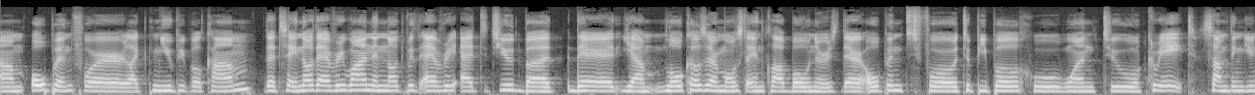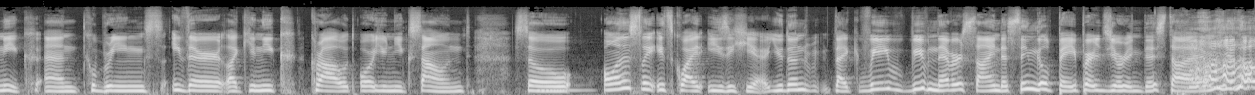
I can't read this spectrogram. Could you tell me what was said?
um, open for like new people come. Let's say not everyone and not with every attitude, but they're yeah locals are mostly and club owners. They're open for to people who want to create something unique and who brings either like unique crowd or unique sound. So. Mm honestly it's quite easy here you don't like we we've never signed a single paper during this time you know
